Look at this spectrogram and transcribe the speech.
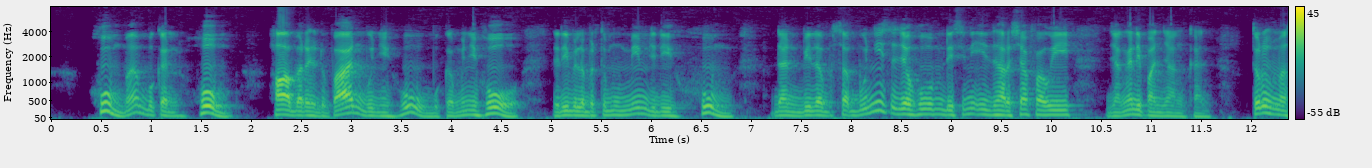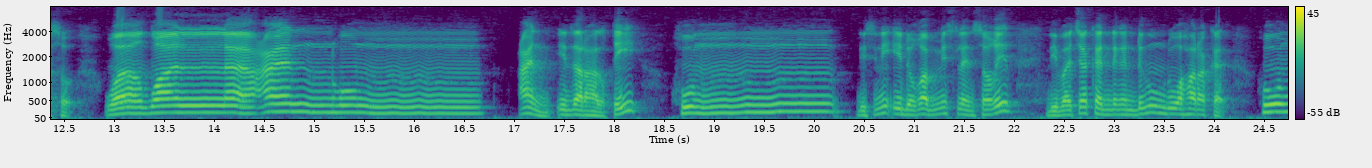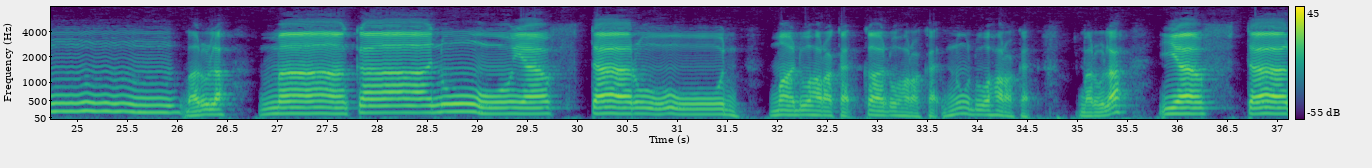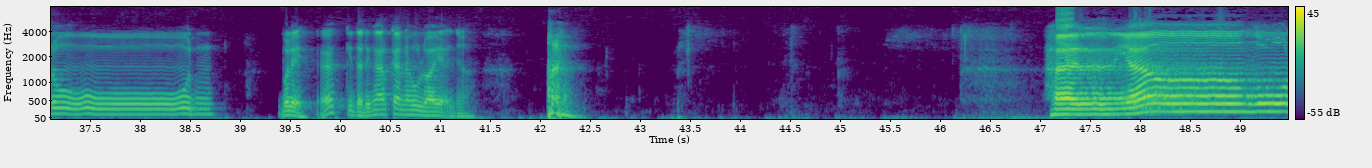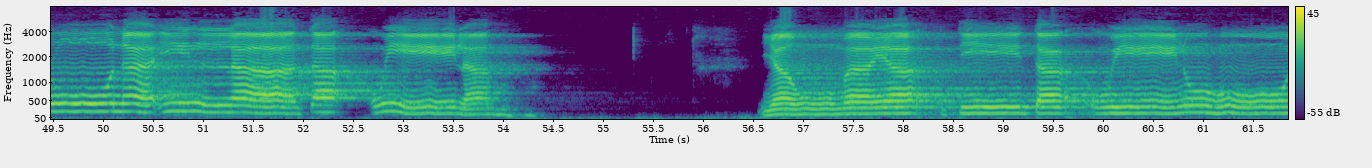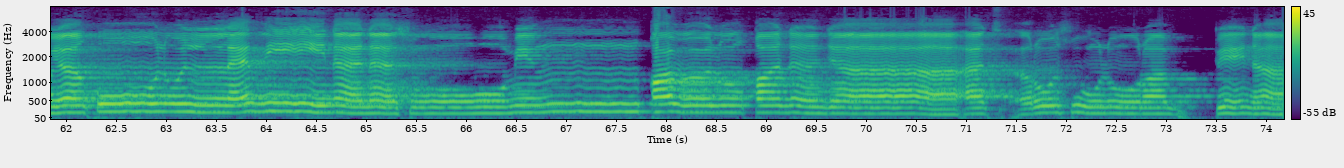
hum eh, bukan hum ha baris depan bunyi hu bukan bunyi hu jadi bila bertemu mim jadi hum dan bila bunyi saja hum di sini izhar syafawi jangan dipanjangkan. Terus masuk wa dhalla anhum an izhar halqi hum di sini idgham mislan saghir dibacakan dengan dengung dua harakat. Hum barulah makanu yaftarun. Ma dua harakat ka dua harakat nu dua harakat. Barulah yaftarun boleh eh? kita dengarkan dahulu ayatnya هل ينظرون إلا تأويله يوم يأتي تأويله يقول الذين نسوه من قبل قد جاءت رسل ربنا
